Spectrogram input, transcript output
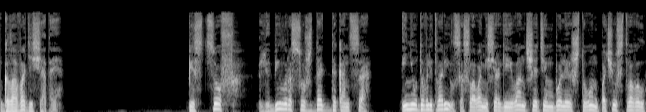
Глава десятая Песцов любил рассуждать до конца и не удовлетворился словами Сергея Ивановича, тем более, что он почувствовал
